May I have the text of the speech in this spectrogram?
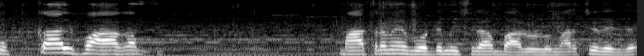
മുക്കാൽ ഭാഗം മാത്രമേ പോട്ട് ഇടാൻ പാടുള്ളൂ. നിറച്ചിടരുത്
